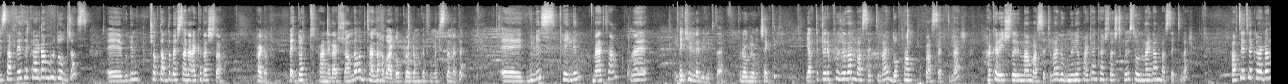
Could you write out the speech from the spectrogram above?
Biz haftaya tekrardan burada olacağız. Ee, bugün çok tatlı 5 tane arkadaşla, pardon 4 taneler şu anda ama bir tane daha vardı o programa katılmak istemedi. Ee, Güliz, Pelin, Meltem ve Bekir'le birlikte programı çektik. Yaptıkları projeden bahsettiler, DOT'tan bahsettiler. Hak arayışlarından bahsettiler ve bunları yaparken karşılaştıkları sorunlardan bahsettiler. Haftaya tekrardan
